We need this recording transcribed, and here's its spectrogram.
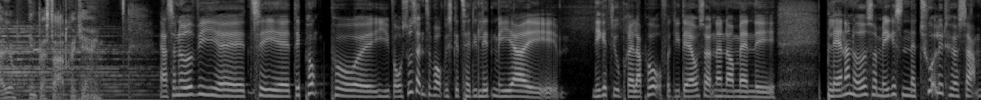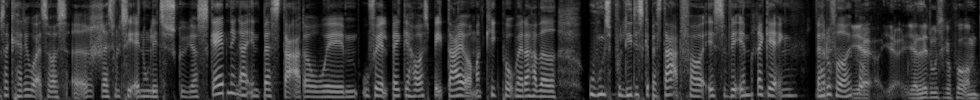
Er jo en bastardregering. Ja, så nåede vi øh, til øh, det punkt på øh, i vores udsendelse, hvor vi skal tage de lidt mere øh, negative briller på, fordi det er jo sådan, at når man øh, blander noget, som ikke sådan naturligt hører sammen, så kan det jo altså også øh, resultere i nogle lidt skøre skabninger, en bastard. Og øh, Uffe Elbæk, jeg har også bedt dig om at kigge på, hvad der har været ugens politiske bastard for SVM-regeringen. Hvad har du fået øje på? Ja, jeg, jeg er lidt usikker på, om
